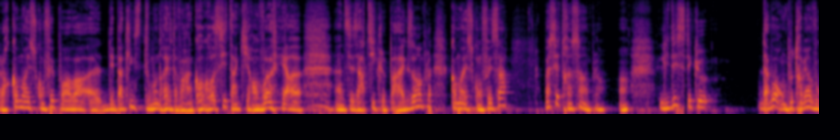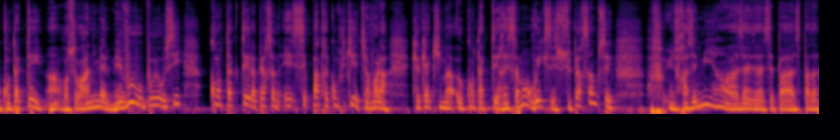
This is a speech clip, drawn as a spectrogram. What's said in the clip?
Alors comment est-ce qu'on fait pour avoir euh, des backlinks? Tout le monde rêve d'avoir un gros gros site hein, qui renvoie vers euh, un de ses articles par exemple. Comment est-ce qu'on fait ça? Bah, C'est très simple. Hein. L'idée c'est que D'abord, on peut très bien vous contacter, hein, recevoir un email, mais vous, vous pouvez aussi contacter la personne. Et c'est pas très compliqué. Tiens, voilà, quelqu'un qui m'a euh, contacté récemment. Vous voyez que c'est super simple. C'est une phrase et demie. Hein, c'est pas, pas.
